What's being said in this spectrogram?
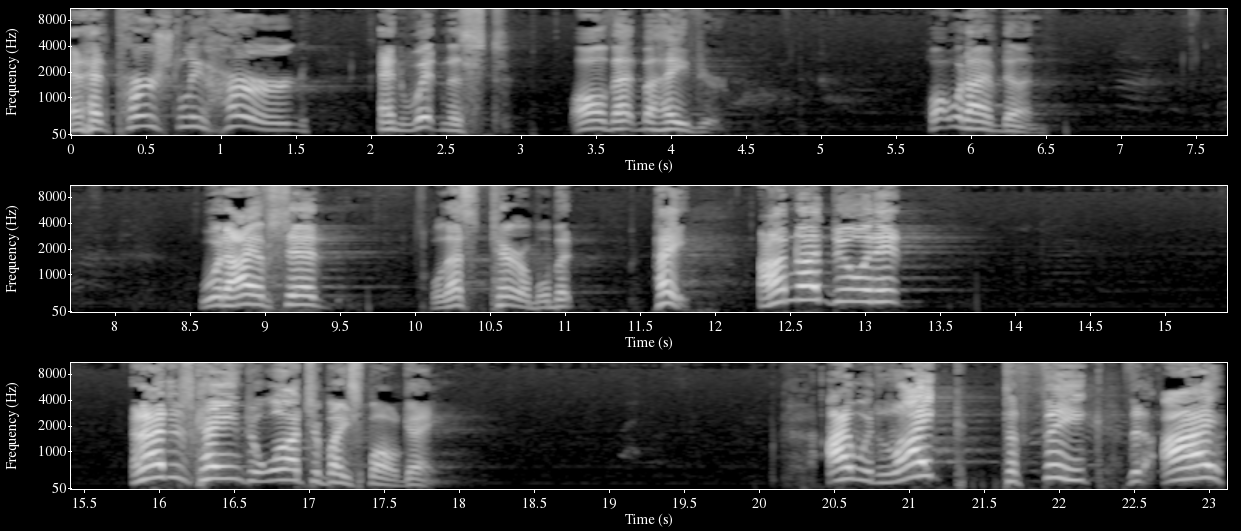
and had personally heard and witnessed all that behavior, what would I have done? Would I have said, well, that's terrible, but hey, I'm not doing it. And I just came to watch a baseball game. I would like to think that I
